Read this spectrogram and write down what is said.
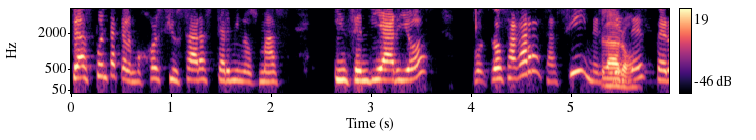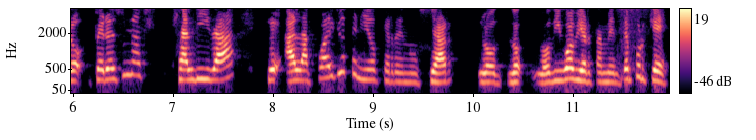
te das cuenta que a lo mejor si usaras términos más incendiarios, pues los agarras así, ¿me entiendes? Pero, pero es una salida que, a la cual yo he tenido que renunciar, lo, lo digo abiertamente, porque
